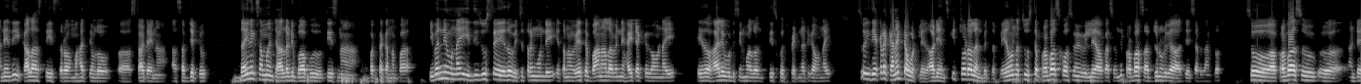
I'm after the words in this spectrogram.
అనేది కాళహస్తి స్తర మహత్యంలో స్టార్ట్ అయిన ఆ సబ్జెక్టు. దైనికి సంబంధించి ఆల్రెడీ బాబు తీసిన భక్త కన్నప్ప ఇవన్నీ ఉన్నాయి. ఇది చూస్తే ఏదో విచిత్రంగా ఉంది. ఇతను వేసే బాణాలు అవన్నీ హైటెక్గా ఉన్నాయి. ఏదో హాలీవుడ్ సినిమాలో తీసుకొచ్చి పెట్టినట్టుగా ఉన్నాయి. సో ఇది ఎక్కడ కనెక్ట్ అవ్వట్లేదు ఆడియన్స్కి. చూడాలనిపించట్లేదు. ఏమన్నా చూస్తే ప్రభాస్ కోసమే వెళ్ళే అవకాశం ఉంది. ప్రభాస్ అర్జునుడిగా చేశాడు దాంట్లో. సో ఆ ప్రభాస్ అంటే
